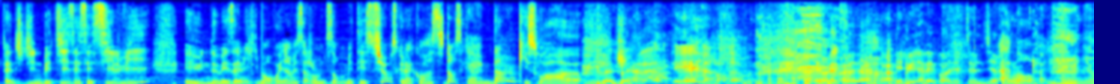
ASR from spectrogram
peut-être je dis une bêtise, et c'est Sylvie et une de mes amies qui m'a envoyé un message en me disant, mais t'es sûre? Parce que la coïncidence, c'est quand même dingue qu'il soit euh, Butler et majordome. Et lui il avait pas osé te le dire. Ah quoi. non, pas du tout mignon.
